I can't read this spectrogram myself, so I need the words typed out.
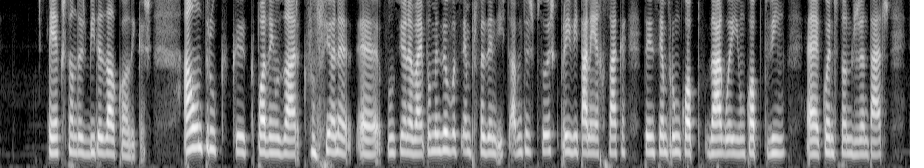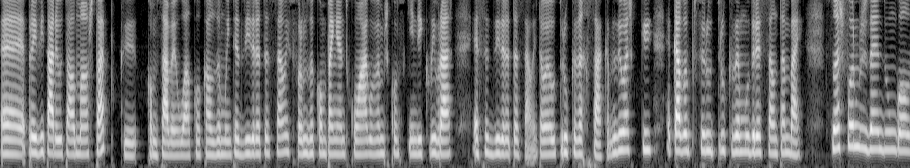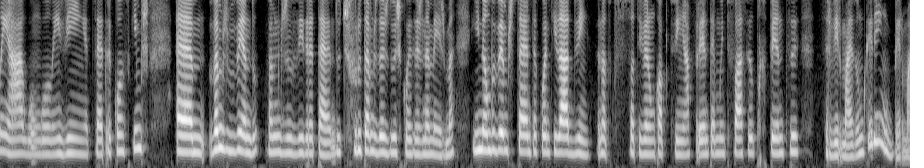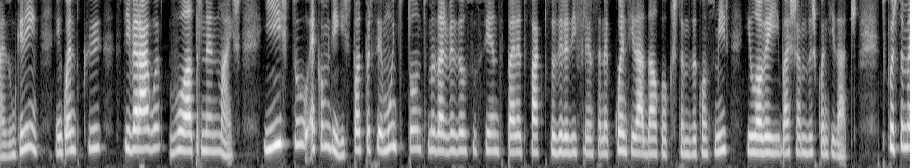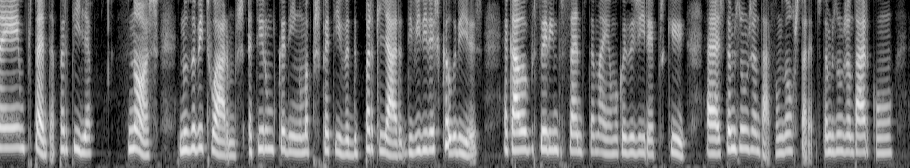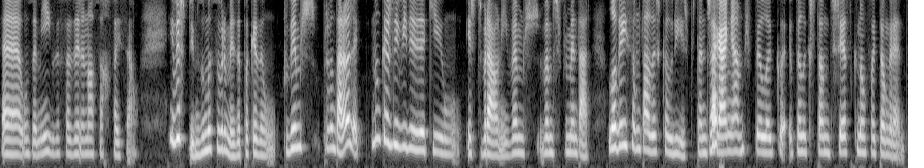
é a questão das bebidas alcoólicas. Há um truque que, que podem usar que funciona, uh, funciona bem, pelo menos eu vou sempre fazendo isto. Há muitas pessoas que, para evitarem a ressaca, têm sempre um copo de água e um copo de vinho uh, quando estão nos jantares, uh, para evitarem o tal mal-estar, porque, como sabem, o álcool causa muita desidratação e se formos acompanhando com água, vamos conseguindo equilibrar essa desidratação. Então é o truque da ressaca. Mas eu acho que acaba por ser o truque da moderação também. Se nós formos dando um gole em água, um gole em vinho, etc., conseguimos, um, ehm, vamos bebendo, vamos nos hidratando, desfrutamos das duas coisas na mesma e não bebemos tanta quantidade de vinho. Eu noto que se só tiver um copo de vinho à frente é muito fácil de repente servir mais um bocadinho, beber mais um bocadinho, enquanto que se tiver água vou alternando mais. E isto é como digo, isto pode parecer muito tonto, mas às vezes é o suficiente para de facto fazer a diferença na quantidade de álcool que estamos a consumir e logo aí baixamos as quantidades. Depois também é importante a partilha se nós nos habituarmos a ter um bocadinho uma perspectiva de partilhar, dividir as calorias, acaba por ser interessante também. É uma coisa gira, é porque uh, estamos num jantar, fomos a um restaurante, estamos num jantar com uh, uns amigos a fazer a nossa refeição. Em vez de pedirmos uma sobremesa para cada um, podemos perguntar: olha, não queres dividir aqui um, este brownie? Vamos, vamos experimentar. Logo aí são metade das calorias, portanto já ganhámos pela, pela questão de excesso que não foi tão grande.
